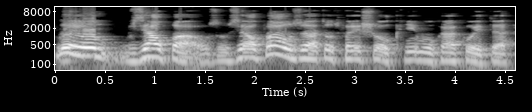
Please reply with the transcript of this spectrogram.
Ну и он взял паузу. Взял паузу, а тут пришел к нему какой-то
